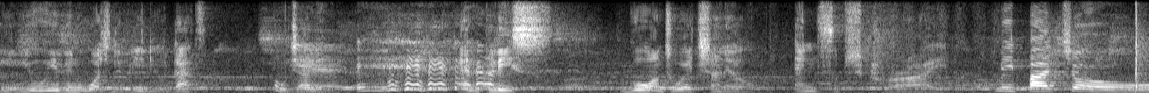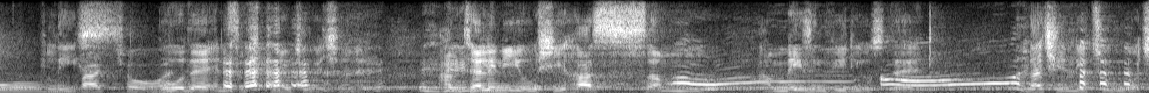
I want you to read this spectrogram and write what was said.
you, you even watch the video That, oh charlie and please go onto her channel and subscribe Me pacho. please Pacho. go there and subscribe to her channel i'm telling you she has some amazing videos there that you need to watch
